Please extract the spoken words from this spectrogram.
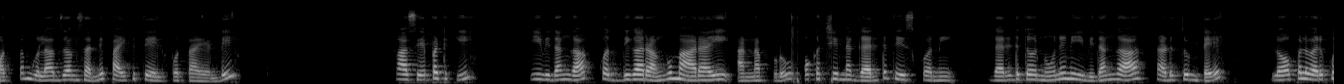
మొత్తం గులాబ్ జామ్స్ అన్నీ పైకి తేలిపోతాయండి. కాసేపటికి ఈ విధంగా కొద్దిగా రంగు మారాయి అన్నప్పుడు ఒక చిన్న గరిటె తీసుకొని గరిటెతో నూనెని ఈ విధంగా తడుతుంటే లోపల వరకు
